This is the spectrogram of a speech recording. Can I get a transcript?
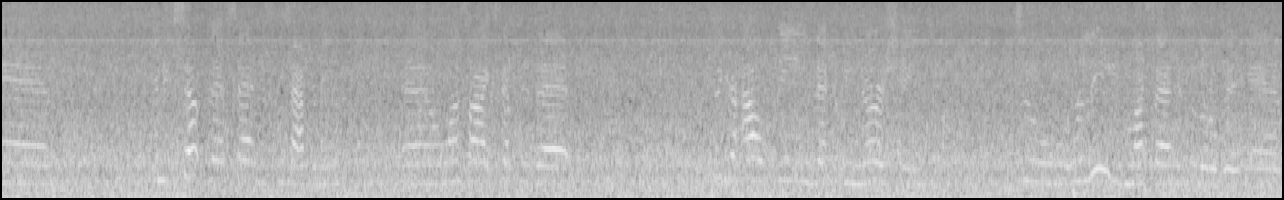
and and accept that sadness was happening. Once I accepted that, figure out things that could be nourishing to relieve my sadness a little bit. And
